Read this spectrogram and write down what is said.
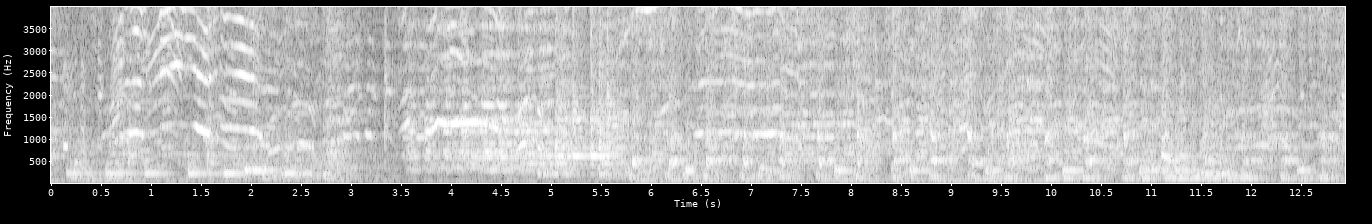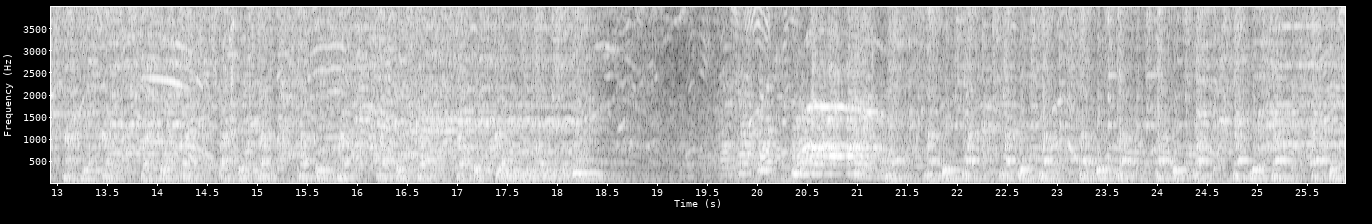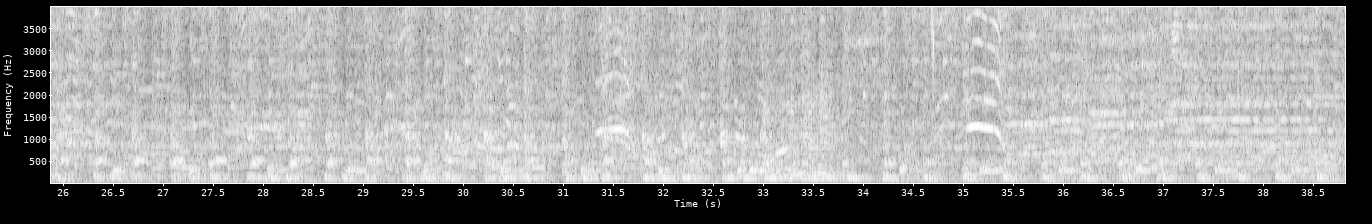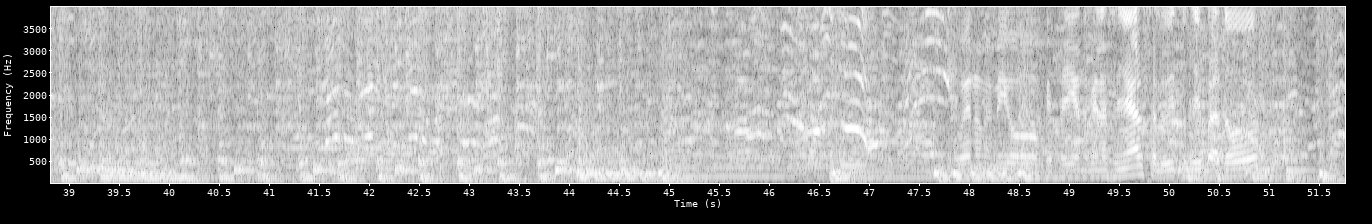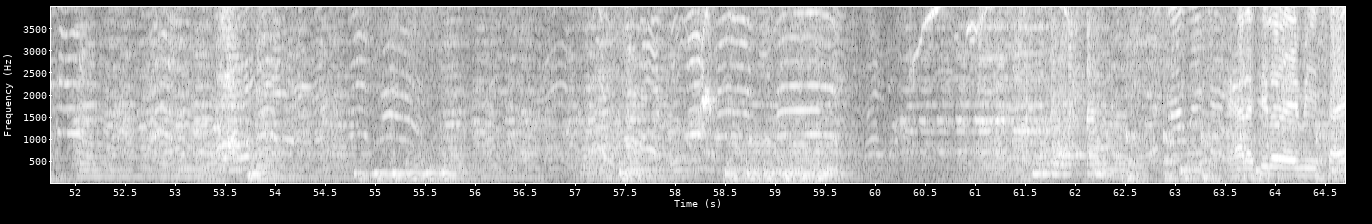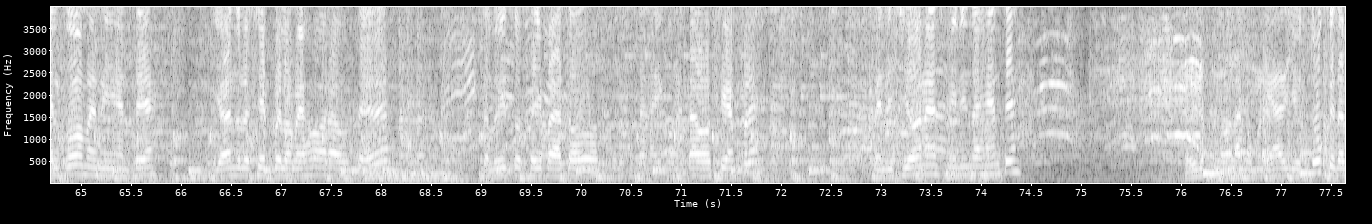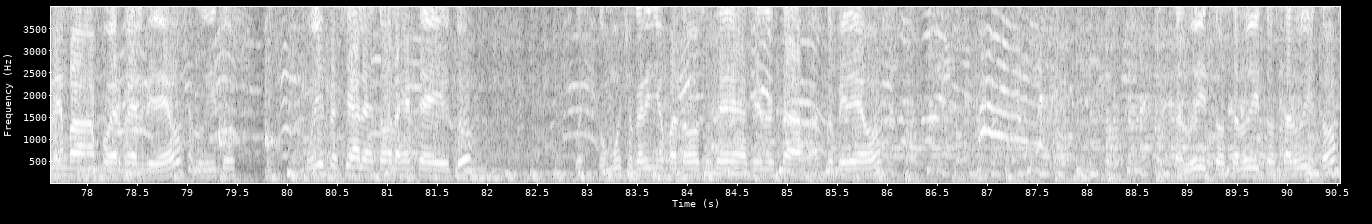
Saluditos ahí para todos. Es al estilo de Misael Gómez, mi gente, llevándole siempre lo mejor a ustedes. Saluditos ahí para todos los que están ahí conectados siempre. Bendiciones, mi linda gente. Saludos a toda la comunidad de YouTube que también van a poder ver el video. Saluditos muy especiales a toda la gente de YouTube. Pues con mucho cariño para todos ustedes haciendo estos videos. Saluditos, saluditos, saluditos.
